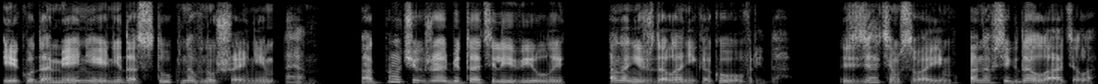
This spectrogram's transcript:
и куда менее недоступна внушением Энн. От прочих же обитателей виллы она не ждала никакого вреда. С зятем своим она всегда ладила,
